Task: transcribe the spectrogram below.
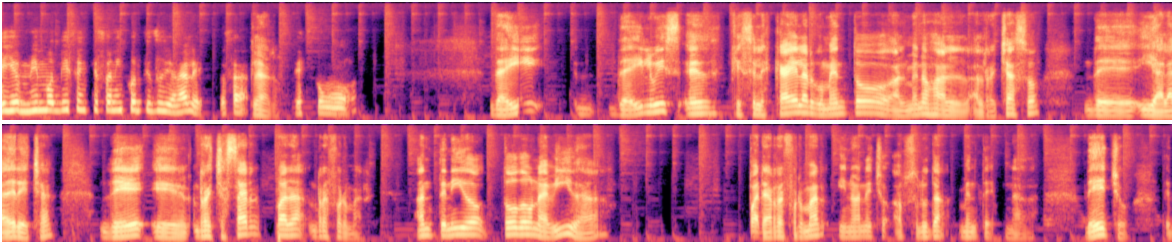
ellos mismos dicen que son inconstitucionales. O sea, claro. es como... De ahí, de ahí, Luis, es que se les cae el argumento, al menos al, al rechazo, de, y a la derecha, de eh, rechazar para reformar. Han tenido toda una vida para reformar y no han hecho absolutamente nada. De hecho, eh,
